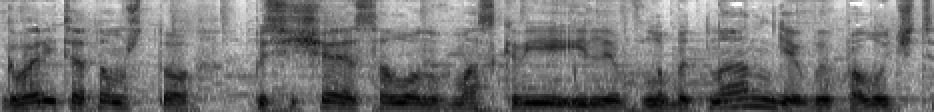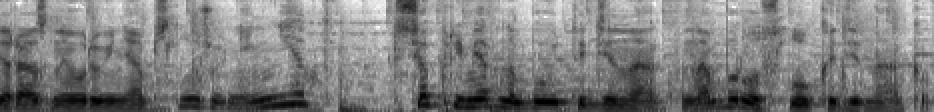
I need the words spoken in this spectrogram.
говорить о том, что посещая салон в Москве или в Лабытнанге, вы получите разный уровень обслуживания, нет. Все примерно будет одинаково. Набор услуг одинаков.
